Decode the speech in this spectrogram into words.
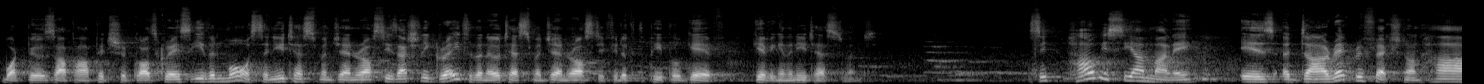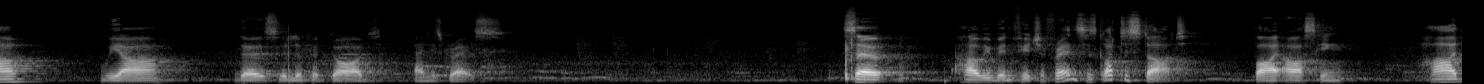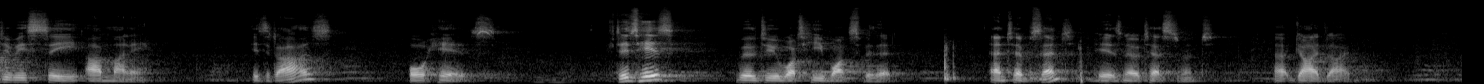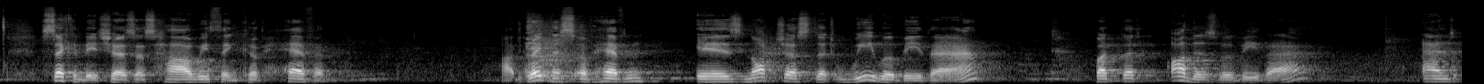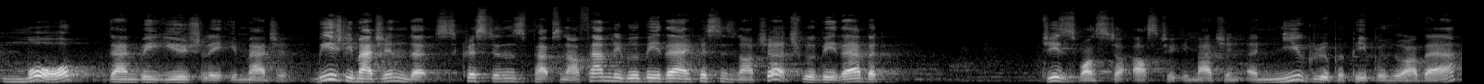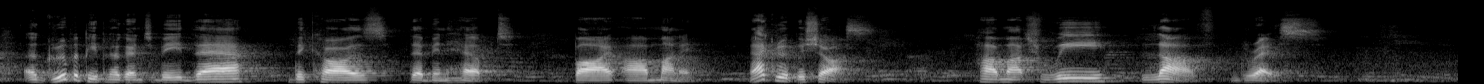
what builds up our picture of God's grace even more. So, New Testament generosity is actually greater than Old Testament generosity if you look at the people give, giving in the New Testament. See, how we see our money is a direct reflection on how we are those who look at God and His grace. So, how we win future friends has got to start by asking how do we see our money? Is it ours or His? If it is His, we'll do what He wants with it. And 10% is no Testament uh, guideline. Secondly, it shows us how we think of heaven. Uh, the greatness of heaven is not just that we will be there, but that others will be there and more than we usually imagine. We usually imagine that Christians, perhaps in our family, will be there, and Christians in our church will be there, but Jesus wants to, us to imagine a new group of people who are there, a group of people who are going to be there because they've been helped by our money. That group will show us how much we love grace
